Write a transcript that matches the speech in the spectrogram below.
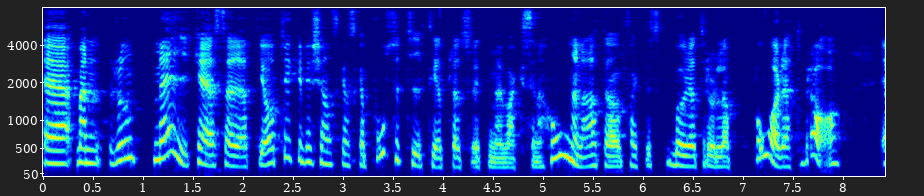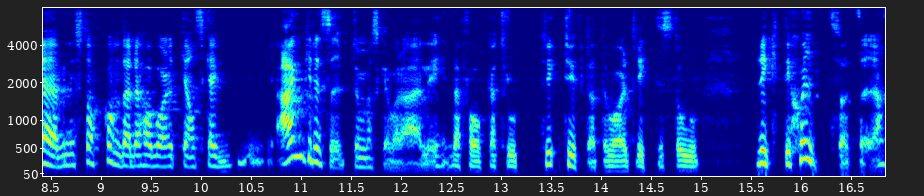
Eh, men runt mig kan jag säga att jag tycker det känns ganska positivt helt plötsligt med vaccinationerna, att det har faktiskt börjat rulla på rätt bra. Även i Stockholm där det har varit ganska aggressivt om jag ska vara ärlig, där folk har trott, ty, tyckt att det varit riktigt stor, riktig skit så att säga.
